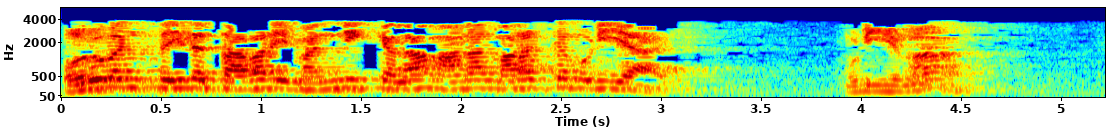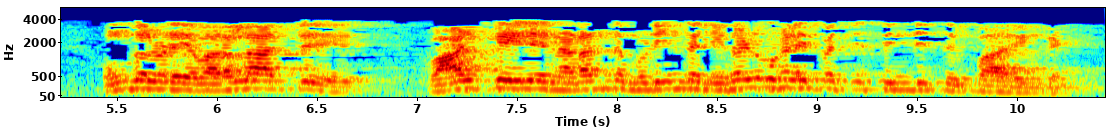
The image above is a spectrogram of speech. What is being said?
ஒருவன் செய்த தவறை மன்னிக்கலாம் ஆனால் மறக்க முடியாது. முடியுமா? உங்களுடைய வரலாற்று வாழ்க்கையிலே நடந்து முடிந்த நிகழ்வுகளை பற்றி சிந்தித்து பாருங்கள்.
